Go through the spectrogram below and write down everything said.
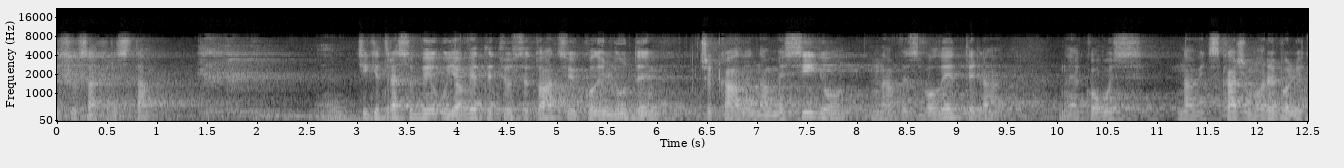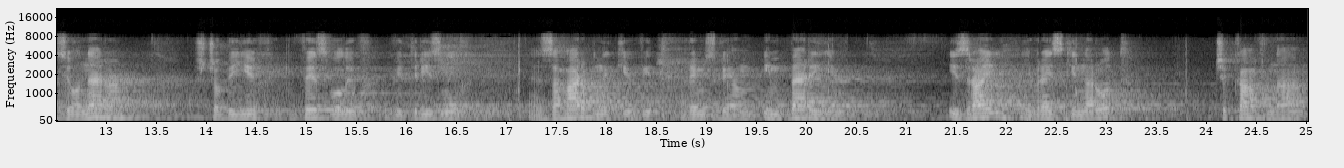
Ісуса Христа. Тільки треба собі уявити цю ситуацію, коли люди чекали на Месію, на визволителя, на якогось, навіть, скажімо, революціонера, щоб їх визволив від різних загарбників, від Римської імперії. Ізраїль, єврейський народ, чекав на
